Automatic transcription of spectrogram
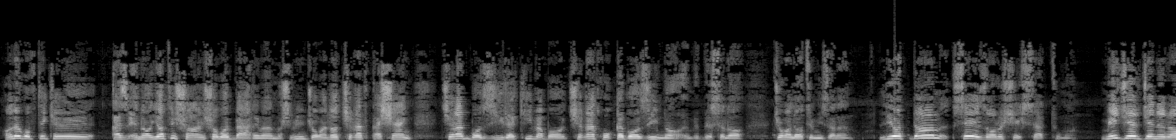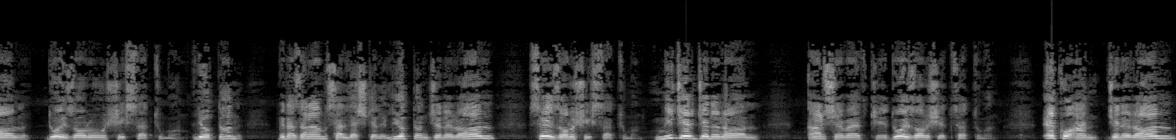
حالا گفته که از عنایات شاهنشاه باید بهره مند باشه. ببینید جملات چقدر قشنگ چقدر با زیرکی و با چقدر حقه بازی به اصطلاح جملات می‌زنن. لیوتدان 3600 تومان. میجر جنرال 2600 تومان. لیوتدان به نظرم سلشکره لیوتدان جنرال 3600 تومان. میجر جنرال عرض شود که 2600 تومان. اکو ان جنرال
